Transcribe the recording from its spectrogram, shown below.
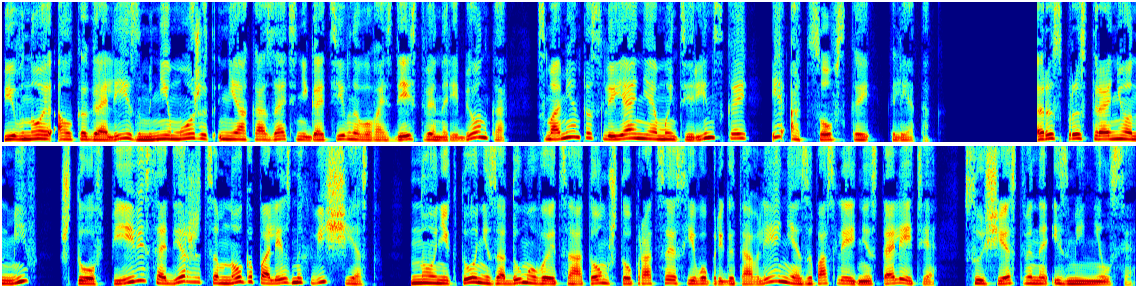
Пивной алкоголизм не может не оказать негативного воздействия на ребенка с момента слияния материнской и отцовской клеток. Распространен миф, что в пиве содержится много полезных веществ, но никто не задумывается о том, что процесс его приготовления за последние столетия существенно изменился.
